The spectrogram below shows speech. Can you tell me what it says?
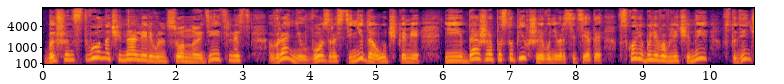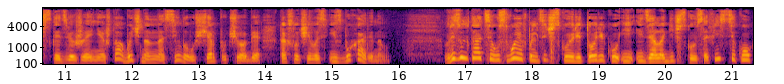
Большинство начинали революционную деятельность в раннем возрасте, недоучками, и даже поступившие в университеты вскоре были вовлечены в студенческое движение, что обычно наносило ущерб учебе, как случилось и с Бухариным. В результате, усвоив политическую риторику и идеологическую софистику,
